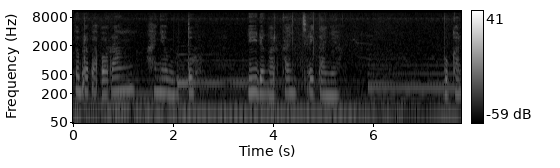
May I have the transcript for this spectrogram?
beberapa orang hanya butuh didengarkan ceritanya. Bukan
